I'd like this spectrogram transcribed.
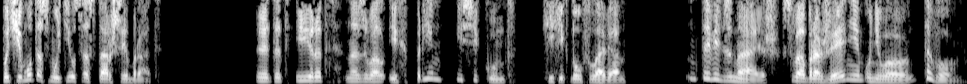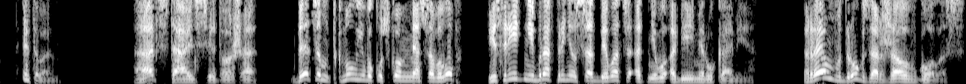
Почему-то смутился старший брат. Этот Ирод назвал их Прим и Секунд, — хихикнул Флавиан. — Ты ведь знаешь, с воображением у него того, этого. «Отстань, святоша!» Децем ткнул его куском мяса в лоб, и средний брат принялся отбиваться от него обеими руками. Рэм вдруг заржал в голос.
